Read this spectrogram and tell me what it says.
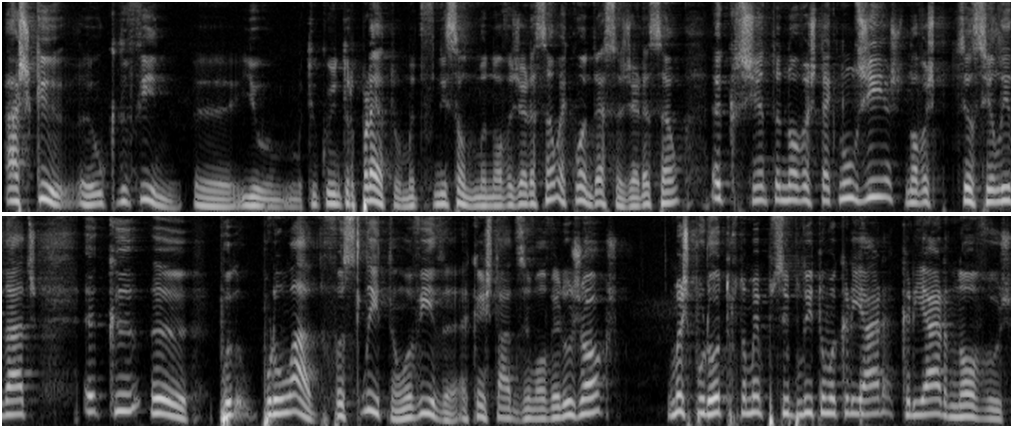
Acho que uh, o que define uh, e o, aquilo que eu interpreto uma definição de uma nova geração é quando essa geração acrescenta novas tecnologias, novas potencialidades que, por, por um lado, facilitam a vida a quem está a desenvolver os jogos mas por outro também possibilitam a criar, criar novos,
